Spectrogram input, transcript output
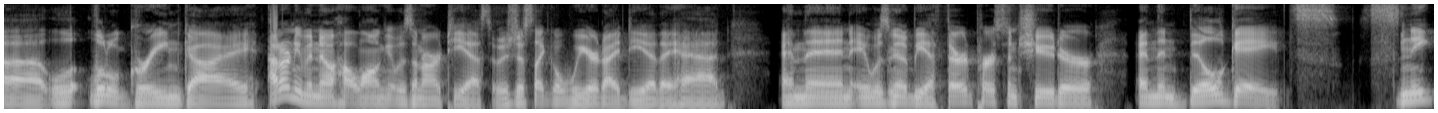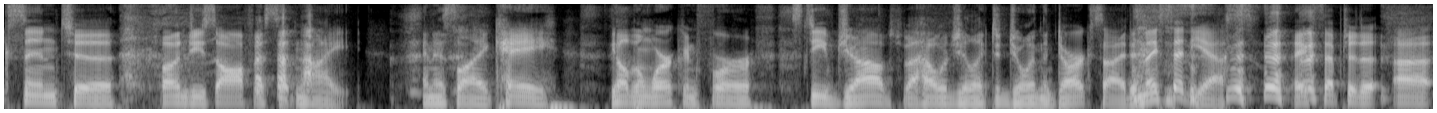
uh, l- little green guy. I don't even know how long it was an RTS. It was just like a weird idea they had, and then it was going to be a third person shooter. And then Bill Gates sneaks into Bungie's office at night and it's like, "Hey." y'all been working for Steve Jobs, but how would you like to join the dark side? And they said yes. they accepted, uh,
